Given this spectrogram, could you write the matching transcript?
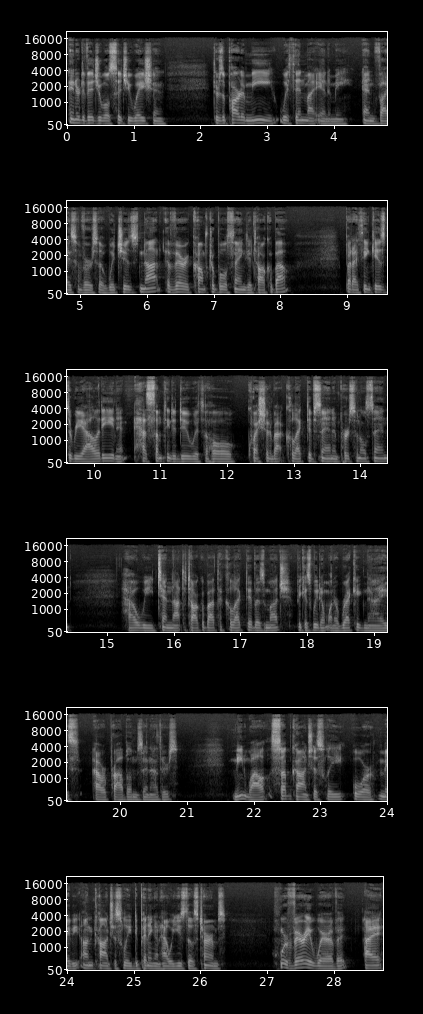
interdividual situation, there's a part of me within my enemy, and vice versa, which is not a very comfortable thing to talk about, but I think is the reality, and it has something to do with the whole question about collective sin and personal sin how we tend not to talk about the collective as much because we don't want to recognize our problems in others. Meanwhile, subconsciously or maybe unconsciously, depending on how we use those terms, we're very aware of it. I,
